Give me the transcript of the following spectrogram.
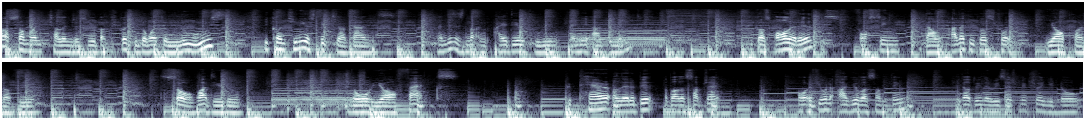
Of course, someone challenges you, but because you don't want to lose, you continue to stick to your guns. And this is not an ideal to win any argument because all it is is forcing down other people's throat your point of view. So, what do you do? Know your facts. Prepare a little bit about the subject, or if you want to argue about something without doing the research, make sure you know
